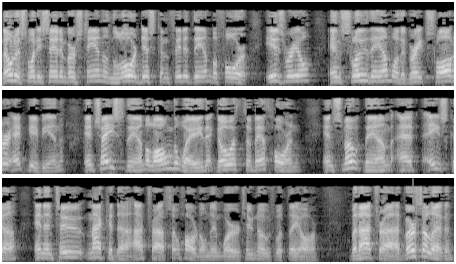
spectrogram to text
Notice what he said in verse 10, and the Lord discomfited them before Israel and slew them with a great slaughter at Gibeon and chased them along the way that goeth to Beth Horon and smote them at Azekah and unto Makkedah. I try so hard on them words. Who knows what they are? But I tried. Verse 11.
